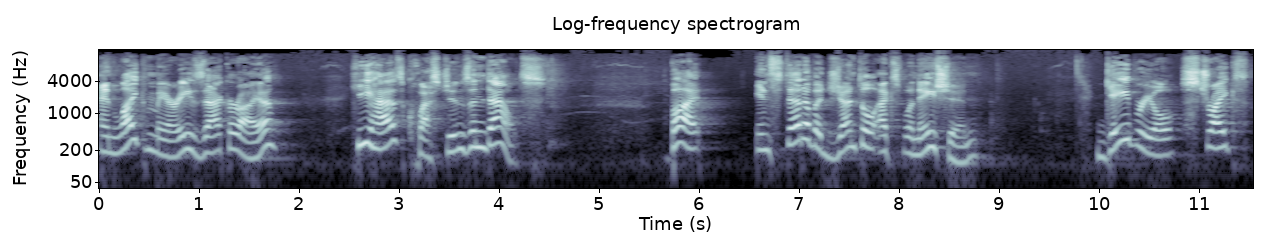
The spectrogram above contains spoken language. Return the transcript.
and like Mary, Zechariah, he has questions and doubts. But instead of a gentle explanation, Gabriel strikes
